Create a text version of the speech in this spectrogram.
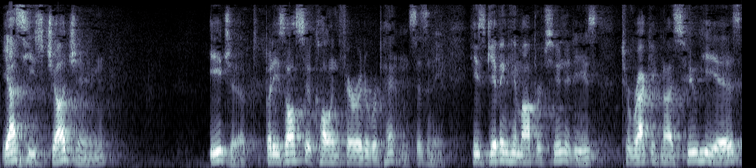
Yes, he's judging Egypt, but he's also calling Pharaoh to repentance, isn't he? He's giving him opportunities to recognize who he is.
